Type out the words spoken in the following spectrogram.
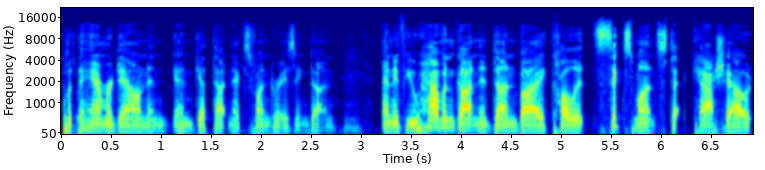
put the hammer down and, and get that next fundraising done. Hmm. And if you haven't gotten it done by call it six months to cash out,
